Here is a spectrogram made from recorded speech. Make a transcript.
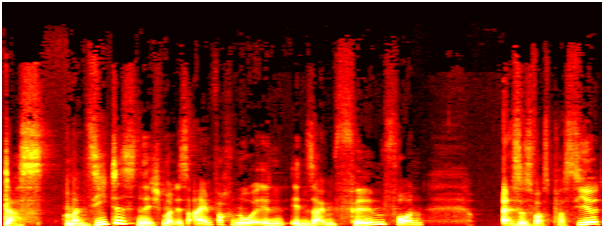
dass man sieht es nicht. Man ist einfach nur in, in seinem Film von, es ist was passiert,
